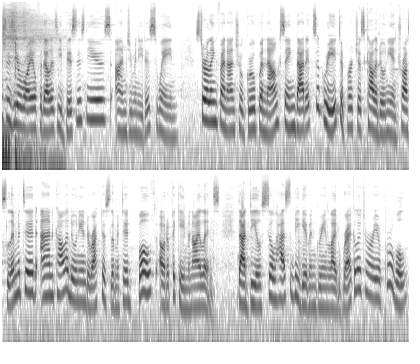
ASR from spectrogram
This is your Royal Fidelity Business News. I'm Jimenita Swain. Sterling Financial Group announcing that it's agreed to purchase Caledonian Trust Limited and Caledonian Directors Limited, both out of the Cayman Islands. That deal still has to be given green light regulatory approval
